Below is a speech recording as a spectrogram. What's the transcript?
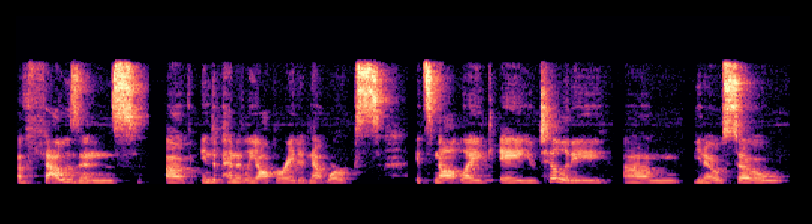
of thousands of independently operated networks it's not like a utility, um, you know, so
